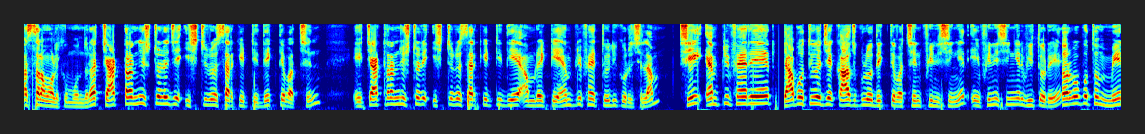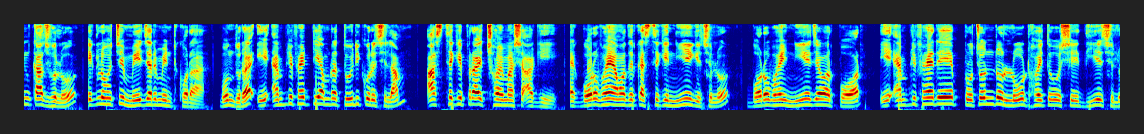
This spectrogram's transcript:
আসসালামু আলাইকুম বন্ধুরা, চার ট্রানজিস্টরে যে স্টিরিও সার্কিটটি দেখতে পাচ্ছেন, এই চার ট্রানজিস্টরে স্টিরিও সার্কিটটি দিয়ে আমরা একটি অ্যাম্পলিফায়ার তৈরি করেছিলাম। সেই অ্যাম্পলিফায়ারের যাবতীয় যে কাজগুলো দেখতে পাচ্ছেন ফিনিশিং এর এই ফিনিশিং এর ভিতরে সর্বপ্রথম মেন কাজ হলো, এগুলো হচ্ছে মেজারমেন্ট করা। বন্ধুরা, এই অ্যাম্পলিফায়ারটি আমরা তৈরি করেছিলাম আজ থেকে প্রায় ছয় মাস আগে। এক বড় ভাই আমাদের কাছ থেকে নিয়ে গেছিল। বড় ভাই নিয়ে যাওয়ার পর এই অ্যাম্পলিফায়ারে প্রচণ্ড লোড হয়তো সে দিয়েছিল।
